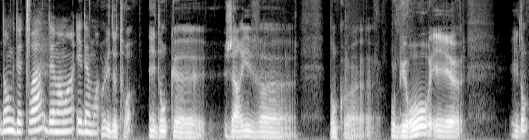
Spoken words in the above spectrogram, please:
Donc de toi, de maman et de moi. Oui, de toi. Et donc euh, j'arrive euh, donc euh, au bureau et, et donc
